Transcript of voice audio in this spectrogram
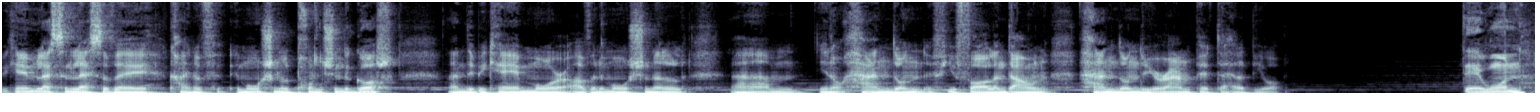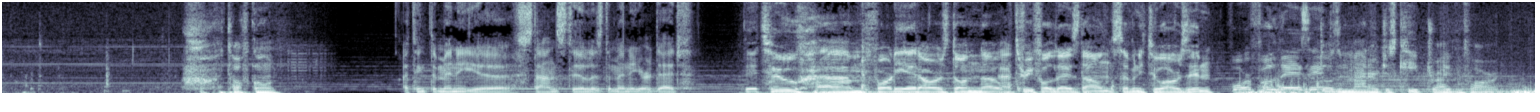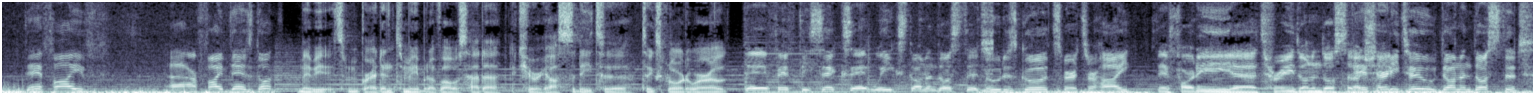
became less and less of a kind of emotional punch in the gut and they became more of an emotional um, you know hand on if you've fallen down hand under your armpit to help you up. Day one. Tough going. I think the minute you stand still is the minute you're dead Day two, um, 48 hours done now. Uh, three full days down, 72 hours in. Four full days in. Doesn't matter, just keep driving forward. Day five, uh, our five days done. Maybe it's been bred into me, but I've always had a, a curiosity to, to explore the world. Day 56, eight weeks done and dusted. Mood is good, spirits are high. Day 43, done and dusted. Day actually. 32, done and dusted.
